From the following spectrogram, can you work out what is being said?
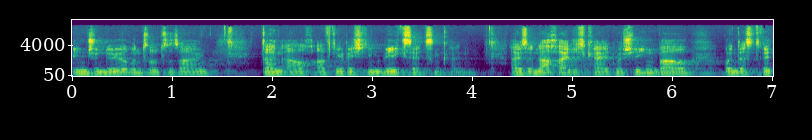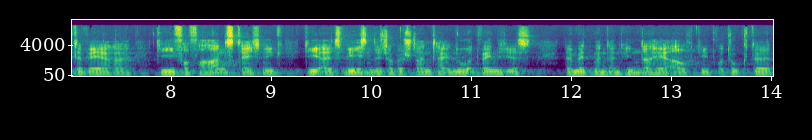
Ingenieuren sozusagen dann auch auf den richtigen Weg setzen können. Also Nachhaltigkeit, Maschinenbau und das dritte wäre die Verfahrenstechnik, die als wesentlicher Bestandteil notwendig ist, damit man dann hinterher auch die Produkte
